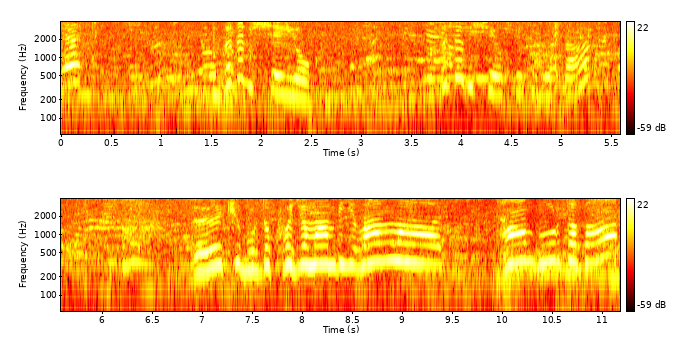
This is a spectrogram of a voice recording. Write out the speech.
Gel. Burada da bir şey yok. Burada da bir şey yok peki burada. Öykü burada kocaman bir yılan var. Tam burada bak.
